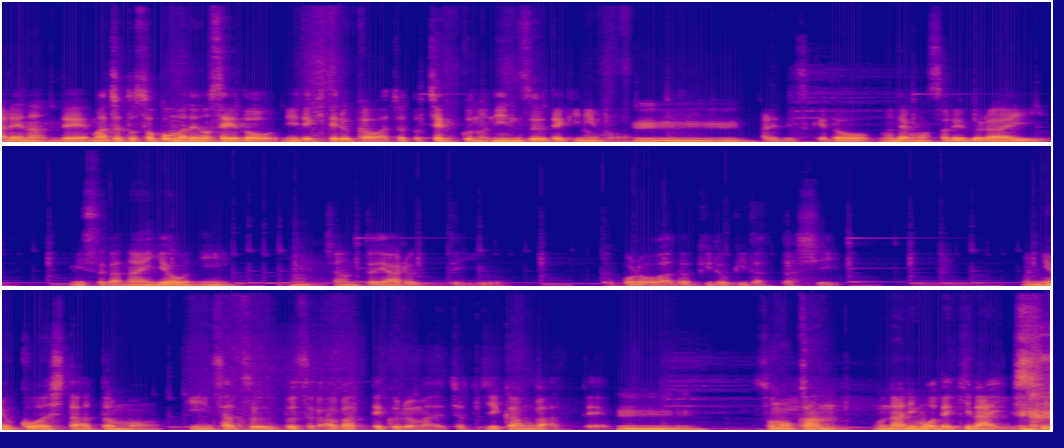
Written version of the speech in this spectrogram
あれなんでまあちょっとそこまでの精度にできてるかはちょっとチェックの人数的にもうん。あれですけど、まあ、でもそれぐらいミスがないようにうん。ちゃんとやるっていうところはドキドキだったしまあ入稿した後も印刷物が上がってくるまでちょっと時間があってうん。その間もう何もできないし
